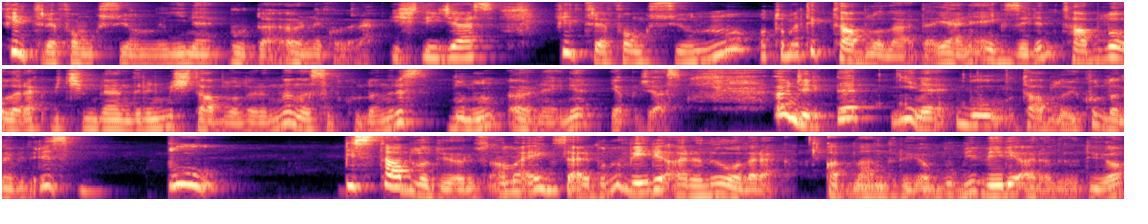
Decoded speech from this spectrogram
filtre fonksiyonunu yine burada örnek olarak işleyeceğiz. Filtre fonksiyonunu otomatik tablolarda yani Excel'in tablo olarak biçimlendirilmiş tablolarında nasıl kullanırız? Bunun örneğini yapacağız. Öncelikle yine bu tabloyu kullanabiliriz. Bu biz tablo diyoruz ama Excel bunu veri aralığı olarak adlandırıyor. Bu bir veri aralığı diyor.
